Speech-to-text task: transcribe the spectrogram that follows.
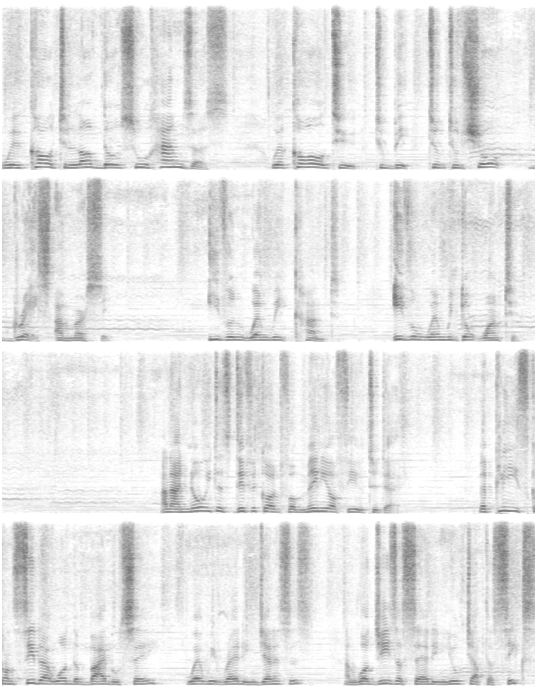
We're called to love those who harms us. We're called to, to be to, to show grace and mercy even when we can't, even when we don't want to. And I know it is difficult for many of you today. But please consider what the Bible say, where we read in Genesis, and what Jesus said in Luke chapter 6,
